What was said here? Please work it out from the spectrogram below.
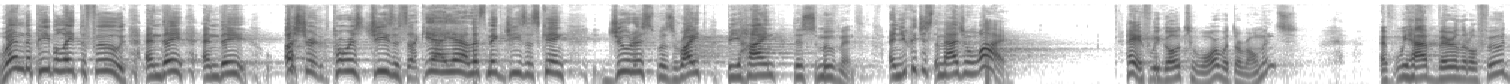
When the people ate the food and they and they ushered towards Jesus, like, yeah, yeah, let's make Jesus king, Judas was right behind this movement. And you could just imagine why. Hey, if we go to war with the Romans, if we have very little food,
